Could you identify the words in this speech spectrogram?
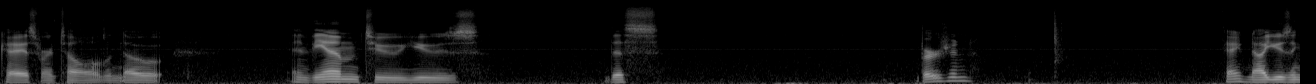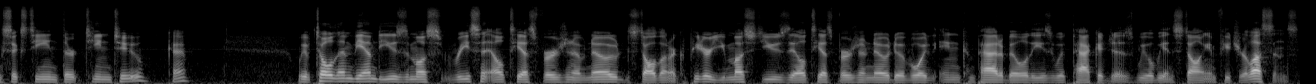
Okay. So we're going to tell the node NVM to use this version. Okay, now using 16.13.2. Okay. We have told NVM to use the most recent LTS version of Node installed on our computer. You must use the LTS version of Node to avoid incompatibilities with packages we will be installing in future lessons.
